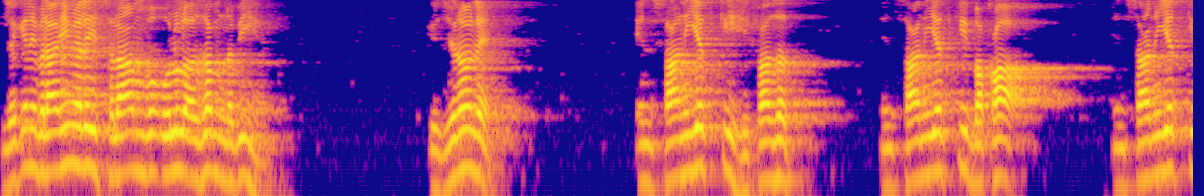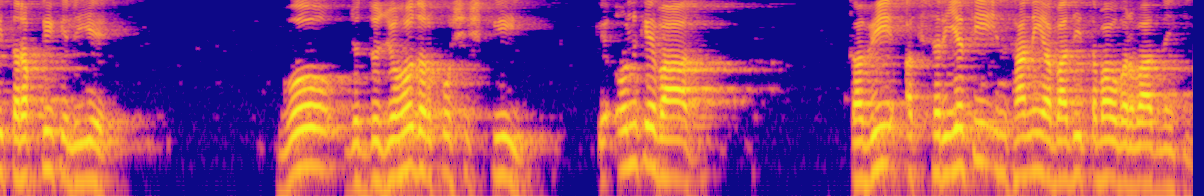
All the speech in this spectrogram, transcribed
لیکن ابراہیم علیہ السلام وہ الاظم نبی ہیں کہ جنہوں نے انسانیت کی حفاظت، انسانیت کی بقا، انسانیت کی ترقی کے لیے وہ جد وجہد اور کوشش کی کہ ان کے بعد کبھی اکثریتی انسانی آبادی تباہ و برباد نہیں کی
